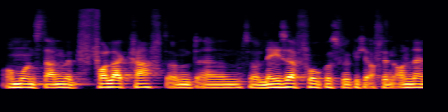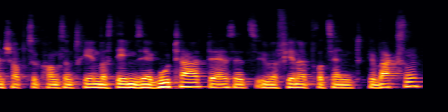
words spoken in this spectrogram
um uns dann mit voller Kraft und äh, so Laserfokus wirklich auf den Online-Shop zu konzentrieren, was dem sehr gut tat. Der ist jetzt über 400 Prozent gewachsen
